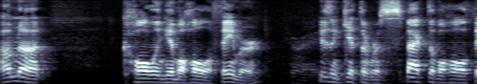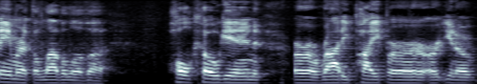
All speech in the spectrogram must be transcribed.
I'm not calling him a Hall of Famer. He doesn't get the respect of a Hall of Famer at the level of a Hulk Hogan or a Roddy Piper or, you know,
